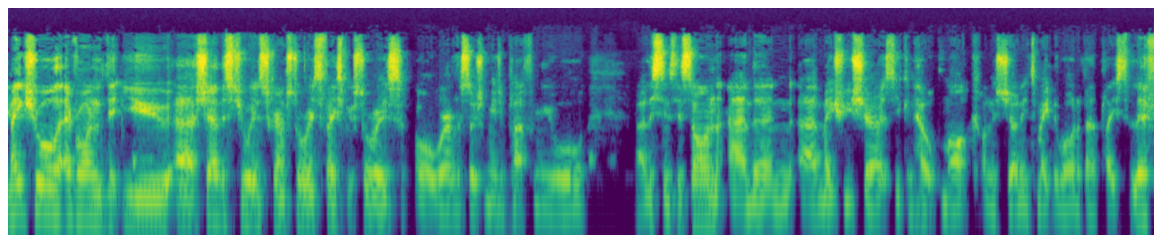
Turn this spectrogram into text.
make sure that everyone that you uh, share this to your Instagram stories, Facebook stories, or wherever social media platform you're uh, listening to this on, and then uh, make sure you share it so you can help Mark on this journey to make the world a better place to live.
